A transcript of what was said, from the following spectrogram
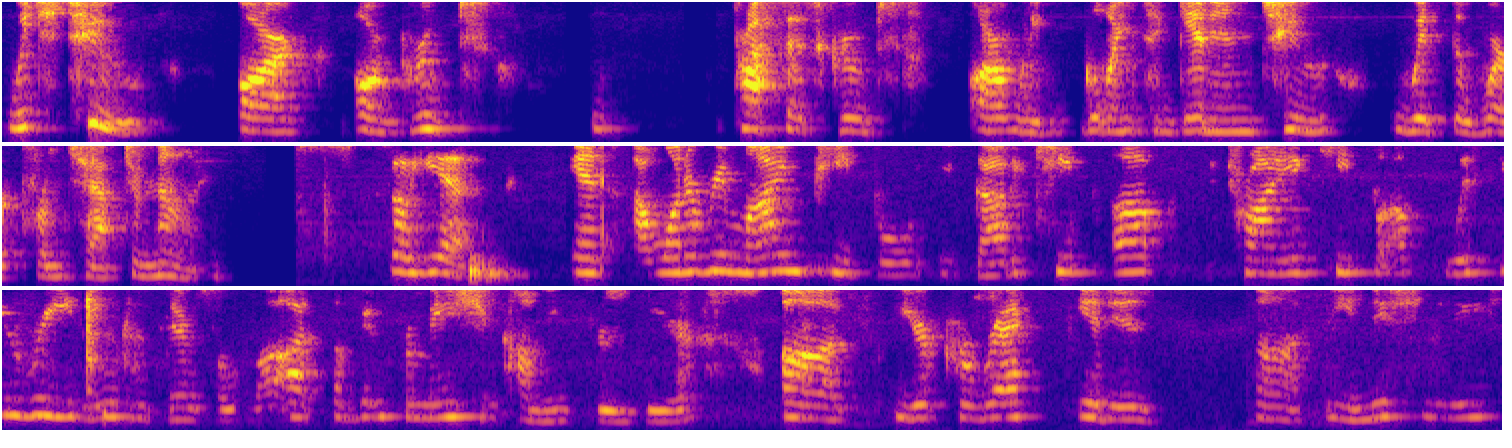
which two are, are groups, process groups are we going to get into with the work from chapter nine? So yes, and I want to remind people, you've got to keep up, try and keep up with your reading because there's a lot of information coming through here. Uh, you're correct, it is uh, the initiating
